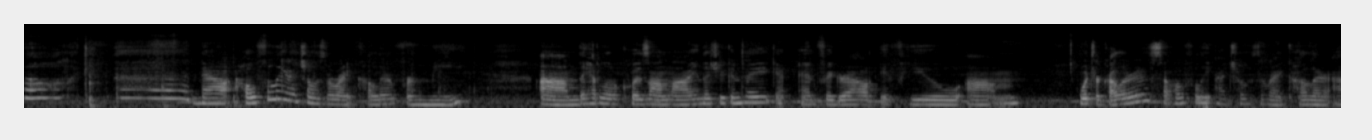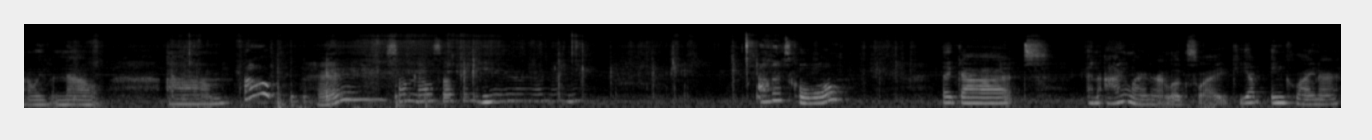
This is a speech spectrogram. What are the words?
Oh, look at that. Now, hopefully I chose the right color for me. Um, they had a little quiz online that you can take and figure out if you, um, what your color is. So hopefully I chose the right color. I don't even know. Um, oh, hey, something else up in here. Oh, that's cool. They got an eyeliner, it looks like. Yep, ink liner,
